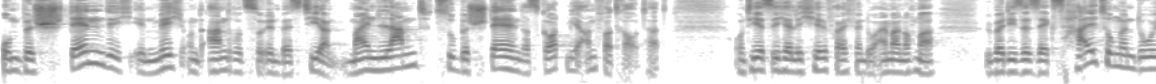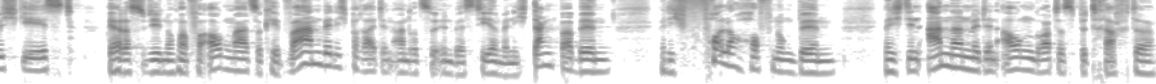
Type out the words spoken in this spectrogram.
um beständig in mich und andere zu investieren, mein Land zu bestellen, das Gott mir anvertraut hat. Und hier ist sicherlich hilfreich, wenn du einmal nochmal über diese sechs Haltungen durchgehst, ja, dass du dir nochmal vor Augen malst, okay, wann bin ich bereit, in andere zu investieren, wenn ich dankbar bin, wenn ich voller Hoffnung bin, wenn ich den anderen mit den Augen Gottes betrachte,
